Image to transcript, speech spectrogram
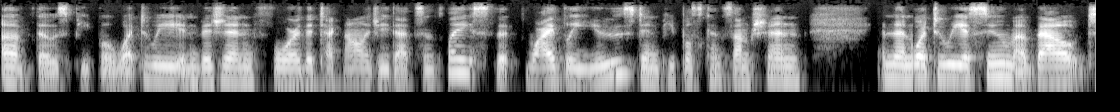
of those people? What do we envision for the technology that's in place, that's widely used in people's consumption? And then what do we assume about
